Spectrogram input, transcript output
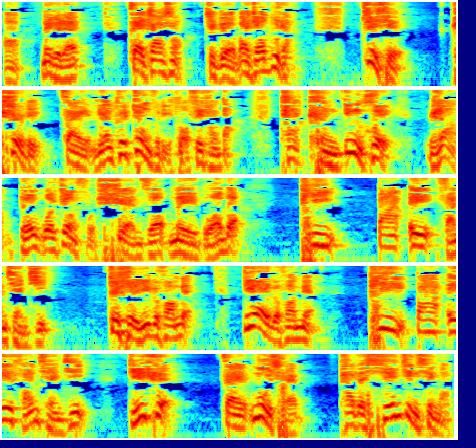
啊那个人，再加上这个外交部长，这些势力在联合政府里头非常大，他肯定会。让德国政府选择美国的 P 八 A 反潜机，这是一个方面。第二个方面，P 八 A 反潜机的确在目前它的先进性啊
